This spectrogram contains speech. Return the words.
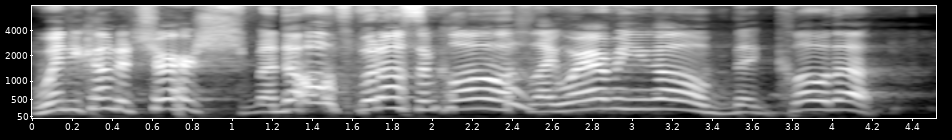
when you come to church, adults, put on some clothes. Like wherever you go, clothe up.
